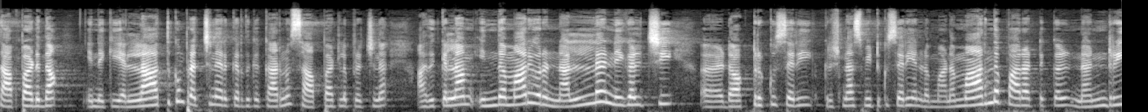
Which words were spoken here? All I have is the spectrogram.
சாப்பாடு தான் இன்னைக்கு எல்லாத்துக்கும் பிரச்சனை இருக்கிறதுக்கு காரணம் சாப்பாட்டில் பிரச்சனை. அதுக்கெல்லாம் இந்த மாதிரி ஒரு நல்ல நிகழ்ச்சி டாக்டருக்கும் சரி கிருஷ்ணா ஸ்வீட்டுக்கும் சரி என்னோட மனமார்ந்த பாராட்டுக்கள் நன்றி.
